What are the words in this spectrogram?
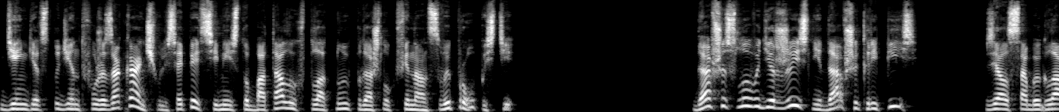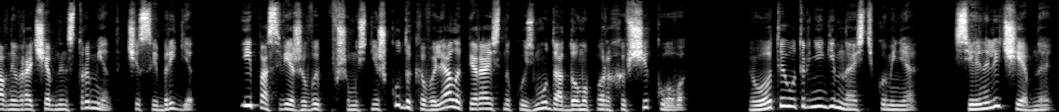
Деньги от студентов уже заканчивались, опять семейство Баталовых вплотную подошло к финансовой пропасти. Давши слово «держись», не давши «крепись». Взял с собой главный врачебный инструмент – часы-бригет. И по свежевыпавшему снежку доковылял, опираясь на Кузьму до дома Пороховщикова. Вот и утренняя гимнастика у меня. Сильно лечебная.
